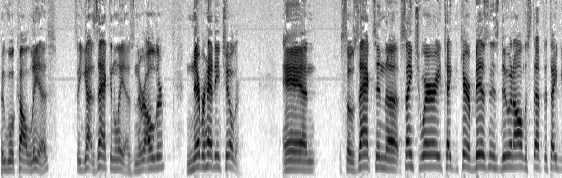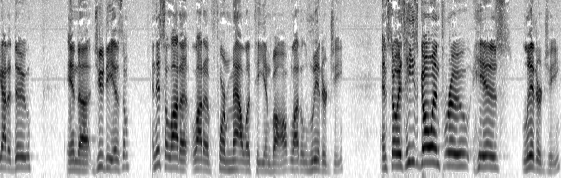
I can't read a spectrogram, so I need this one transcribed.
who we'll call Liz. So you got Zach and Liz, and they're older, never had any children. And so Zach's in the sanctuary, taking care of business, doing all the stuff that they've got to do in uh, Judaism. And it's a lot of, lot of formality involved, a lot of liturgy. And so, as he's going through his liturgy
